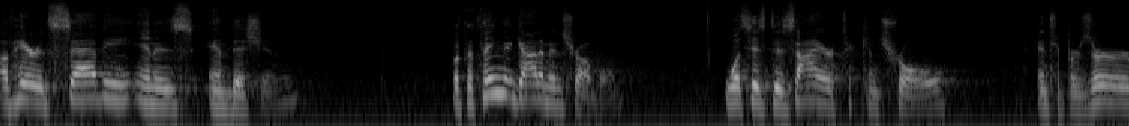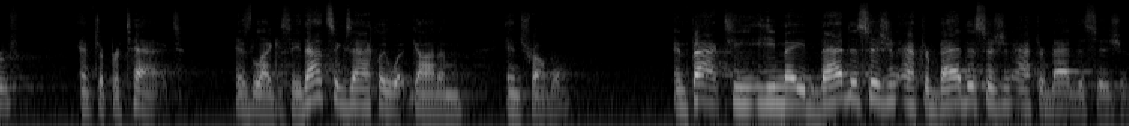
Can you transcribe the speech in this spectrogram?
of Herod's savvy and his ambition. But the thing that got him in trouble was his desire to control and to preserve and to protect his legacy. That's exactly what got him in trouble. In fact, he, he made bad decision after bad decision after bad decision.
